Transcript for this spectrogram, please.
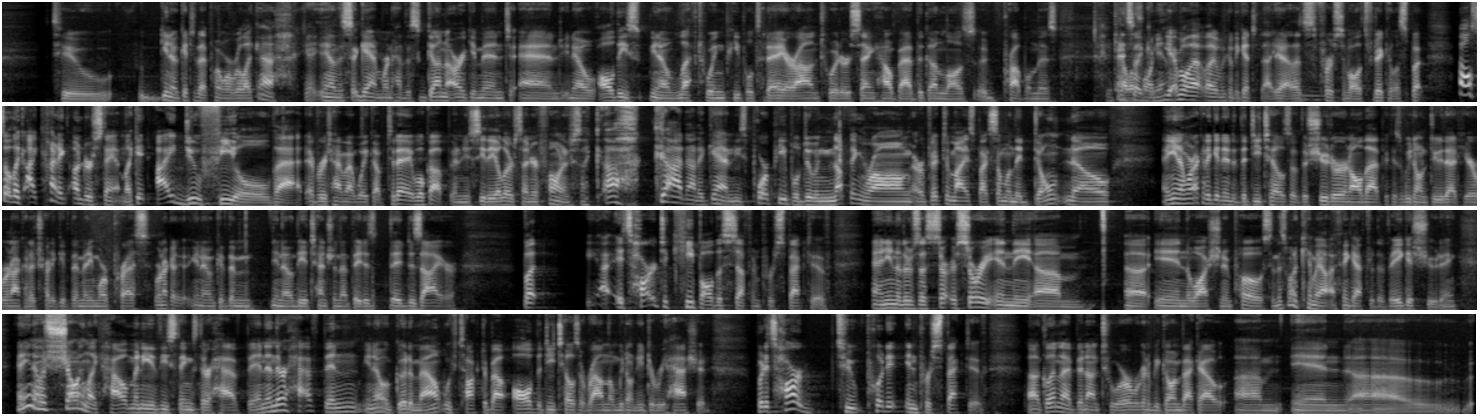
to you know get to that point where we're like, ah, you know, this again, we're gonna have this gun argument, and you know, all these you know left wing people today are on Twitter saying how bad the gun laws uh, problem is. In it's like, California? yeah, well, I I was going to get to that. Yeah, that's first of all, it's ridiculous. But also, like, I kind of understand. Like, it, I do feel that every time I wake up today, I woke up and you see the alerts on your phone, and it's like, oh God, not again. These poor people doing nothing wrong or victimized by someone they don't know. And you know, we're not going to get into the details of the shooter and all that because we don't do that here. We're not going to try to give them any more press. We're not going to, you know, give them, you know, the attention that they des- they desire. But it's hard to keep all this stuff in perspective. And you know, there's a story in the um, uh, in the Washington Post, and this one came out, I think, after the Vegas shooting. And you know, it's showing like how many of these things there have been, and there have been, you know, a good amount. We've talked about all the details around them. We don't need to rehash it, but it's hard to put it in perspective. Uh, Glenn and I have been on tour. We're going to be going back out um, in uh,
